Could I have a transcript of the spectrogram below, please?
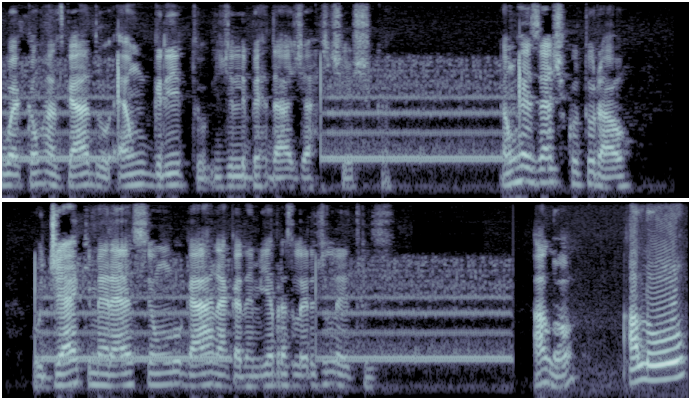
Cuecão Rasgado é um grito de liberdade artística. É um reset cultural. O Jack merece um lugar na Academia Brasileira de Letras. Alô? Alô?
